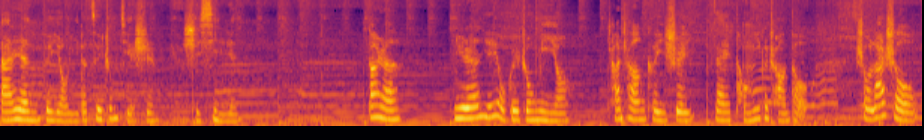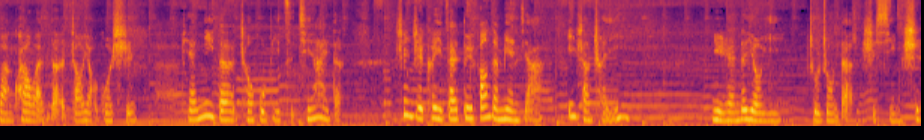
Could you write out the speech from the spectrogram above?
男人对友谊的最终解释是信任。当然，女人也有闺中密友，常常可以睡在同一个床头，手拉手、腕跨腕的招摇过市，甜腻的称呼彼此亲爱的，甚至可以在对方的面颊印上唇印。女人的友谊。注重的是形式。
